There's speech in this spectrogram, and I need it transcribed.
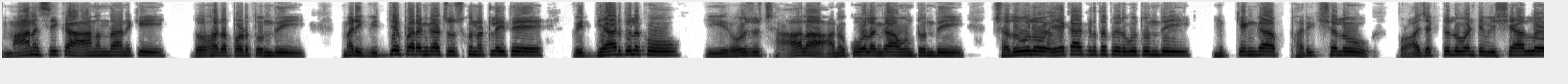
మానసిక ఆనందానికి దోహదపడుతుంది. మరి విద్య పరంగా చూసుకున్నట్లయితే విద్యార్థులకు ఈరోజు చాలా అనుకూలంగా ఉంటుంది. చదువులో ఏకాగ్రత పెరుగుతుంది. ముఖ్యంగా పరీక్షలు ప్రాజెక్టులు వంటి విషయాల్లో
